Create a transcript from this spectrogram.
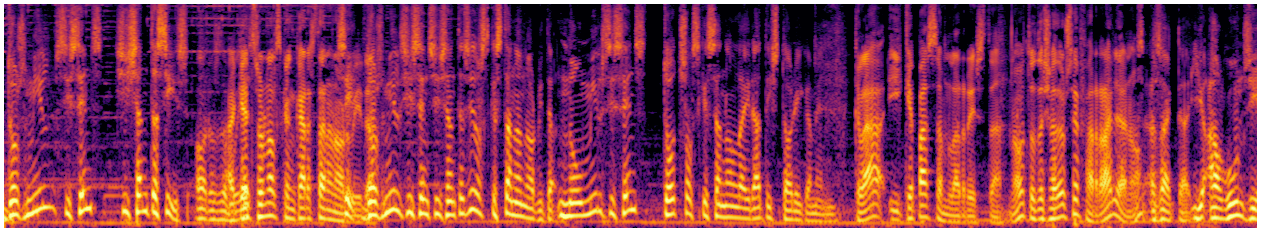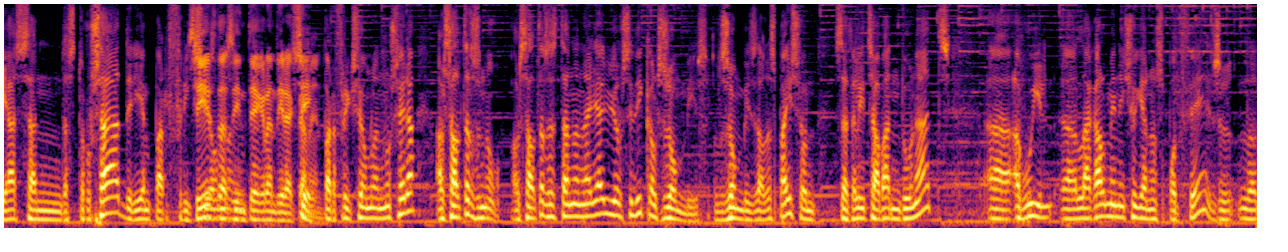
2.666 hores d'avui. Aquests són els que encara estan en Sí, òrbita. 2.666 els que estan en òrbita. 9.600 tots els que s'han enlairat històricament. Clar, i què passa amb la resta? No? Tot això deu ser ferralla, no? Exacte. I alguns ja s'han destrossat, diríem, per fricció... Sí, es desintegren directament. Sí, per fricció amb l'atmosfera. Els altres no. Els altres estan en allà i jo els dic els zombis. Els zombis de l'espai són satèl·lits abandonats. Uh, avui uh, legalment això ja no es pot fer. És la,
